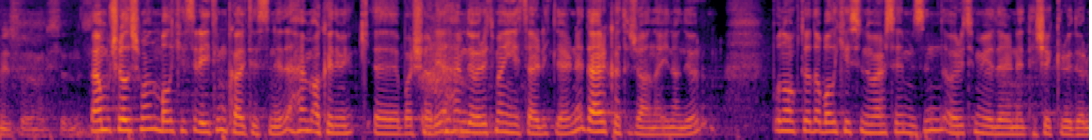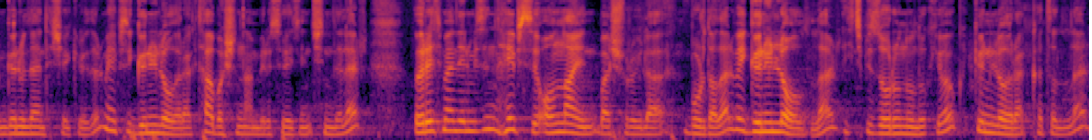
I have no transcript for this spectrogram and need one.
Bir söylemek istediğiniz. Ben bu çalışmanın Balıkesir eğitim kalitesine de hem akademik e, başarıya hem de öğretmen yeterliliklerine değer katacağına inanıyorum. Bu noktada Balıkesir Üniversitemizin öğretim üyelerine teşekkür ediyorum. Gönülden teşekkür ediyorum. Hepsi gönüllü olarak ta başından beri sürecin içindeler. Öğretmenlerimizin hepsi online başvuruyla buradalar ve gönüllü oldular. Hiçbir zorunluluk yok. Gönüllü olarak katıldılar.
